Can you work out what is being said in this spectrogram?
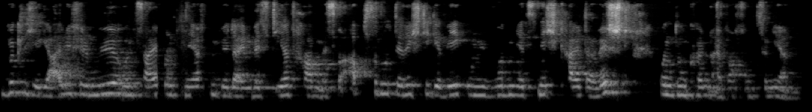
wirklich egal, wie viel Mühe und Zeit und Nerven wir da investiert haben, es war absolut der richtige Weg und wir wurden jetzt nicht kalt erwischt und, und können einfach funktionieren.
